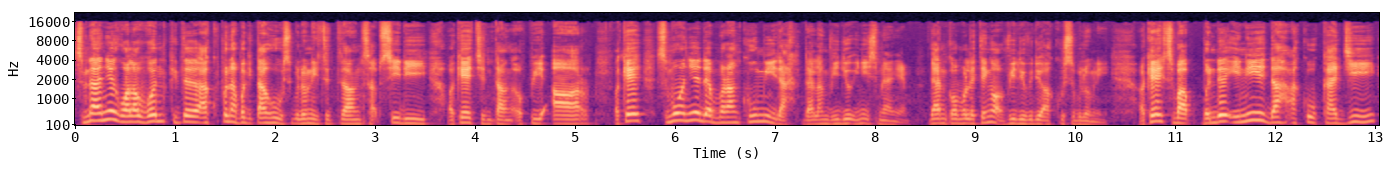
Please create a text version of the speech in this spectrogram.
Sebenarnya walaupun kita aku pernah bagi tahu sebelum ni tentang subsidi, okey, tentang OPR, okey, semuanya dah merangkumi dah dalam video ini sebenarnya. Dan kau boleh tengok video-video aku sebelum ni. Okey, sebab benda ini dah aku kaji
